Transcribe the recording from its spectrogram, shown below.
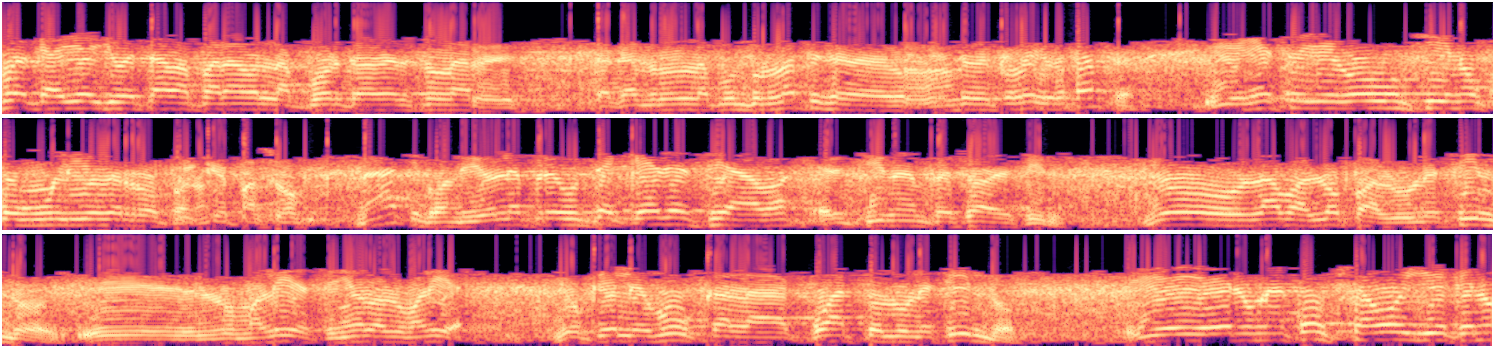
fue que ayer yo estaba parado en la puerta del solar, Sí. sacándole la punta de un lápiz Ajá. del colegio, ¿qué pasa? Y en eso llegó un chino con un lío de ropa. ¿Y qué pasó? Nada, que cuando yo le pregunté qué deseaba, el chino empezó a decir, yo lava lopa, lulecindo, y Lumalía, señora Lumalía, yo que le busca la cuarto lulecindo. Y ella era una cosa, oye, que no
